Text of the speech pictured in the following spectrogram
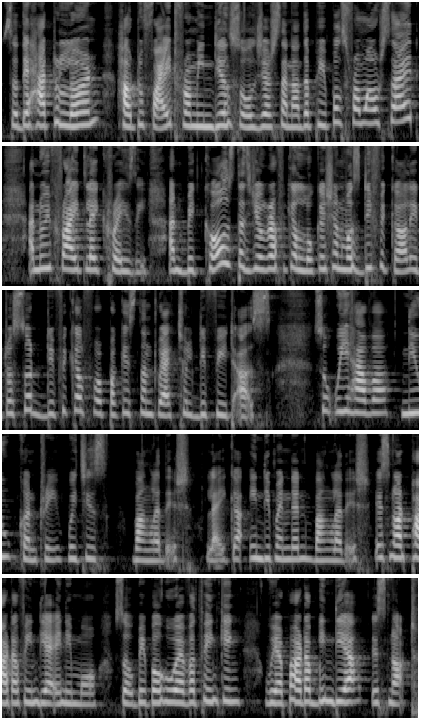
So they had to learn how to fight from Indian soldiers and other peoples from outside, and we fight like crazy. And because the geographical location was difficult, it was so difficult for Pakistan to actually defeat us. So we have a new country, which is Bangladesh, like uh, independent Bangladesh. It's not part of India anymore. So people who ever thinking we are part of India is not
